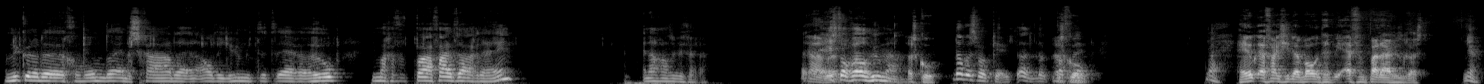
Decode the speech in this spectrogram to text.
Nu kunnen de gewonden en de schade en al die humanitaire hulp, die mag even een paar, vijf dagen erheen. En dan gaan ze weer verder. Ja, dat is toch wel humaan? Dat is cool. Dat is wel oké. Okay. Dat, dat, dat, is cool. Ja. Hey, ook even als je daar woont, heb je even een paar dagen rust. Ja.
